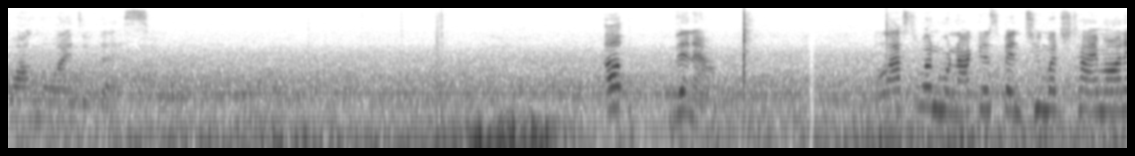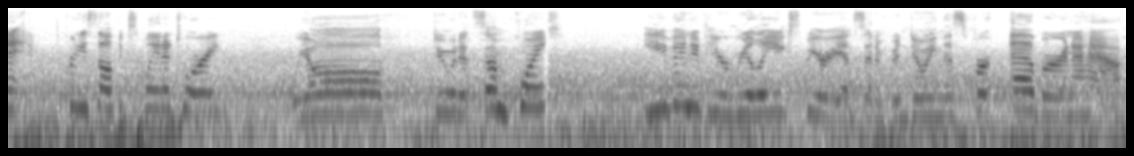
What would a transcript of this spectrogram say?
along the lines of this. Up, then out. The last one, we're not gonna spend too much time on it. It's pretty self-explanatory. We all do it at some point even if you're really experienced and have been doing this forever and a half,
